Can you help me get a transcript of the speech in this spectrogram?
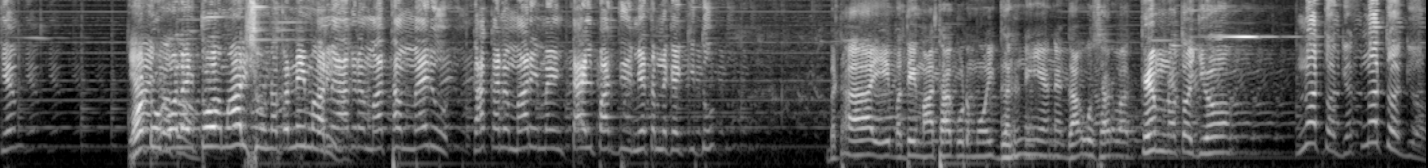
કેમ? ખોટું બોલે તો? મારશું નકર નહીં મારી. આગળ માથા માર્યું કાકાને મારી મારીને ટાઈલ પાડી દીધી મેં તમને કઈ કીધું? બેટા એ બધી માથાકૂટ મોય ઘરની અને ગાવું સારવા કેમ નતો ગયો? નતો ગયો નતો ગયો.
